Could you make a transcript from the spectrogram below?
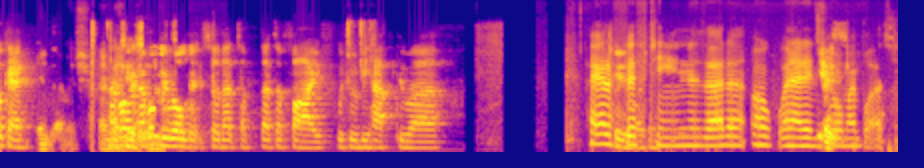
Okay. in damage. And I've then already, I've already rolled it, so that's a that's a 5, which would be half to. uh I got a Two, I think. 15. Is that a. Oh, and I didn't Yes. roll my bless.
